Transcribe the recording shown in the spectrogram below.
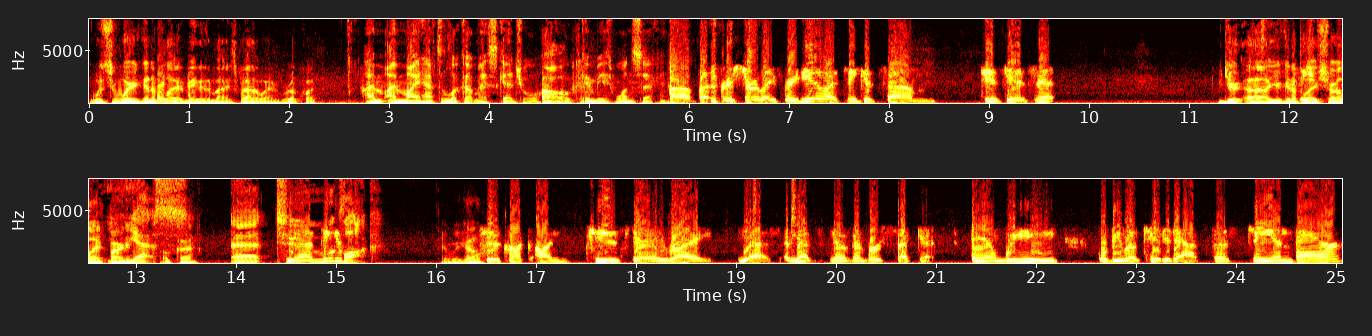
Well, So where are you going to play at Meeting of the Minds, by the way, real quick? I'm, I might have to look up my schedule. Oh, okay. Give me one second. Uh, but for Shore Life Radio, I think it's um, Tuesday, isn't it? You're uh, you're going to play a Shore Life party? Yes. Okay. At two Yeah, I think it's- o'clock. There we go. Two o'clock on Tuesday, right? Yes, and that's November second. And we will be located at the Sandbar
